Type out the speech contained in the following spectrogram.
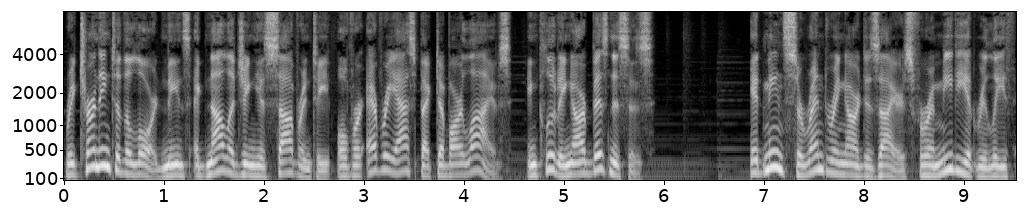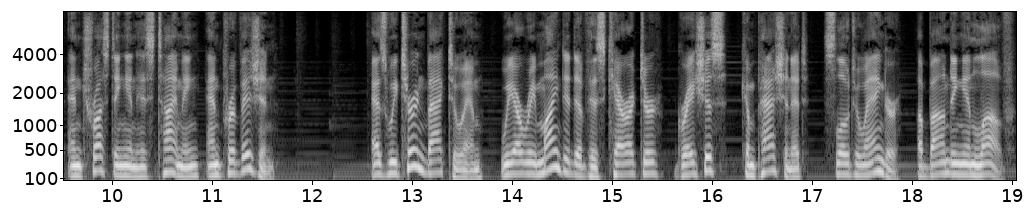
Returning to the Lord means acknowledging His sovereignty over every aspect of our lives, including our businesses. It means surrendering our desires for immediate relief and trusting in His timing and provision. As we turn back to Him, we are reminded of His character gracious, compassionate, slow to anger, abounding in love.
